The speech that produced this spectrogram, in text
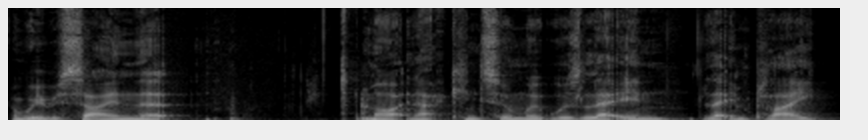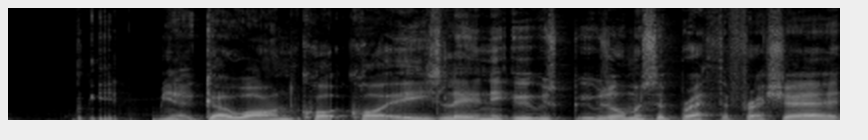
and we were saying that Martin Atkinson was letting letting play you know go on quite quite easily, and it, it, was it was almost a breath of fresh air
